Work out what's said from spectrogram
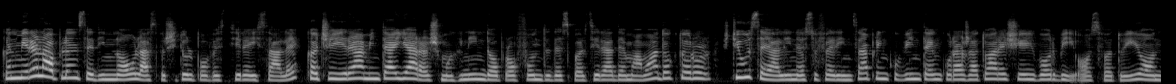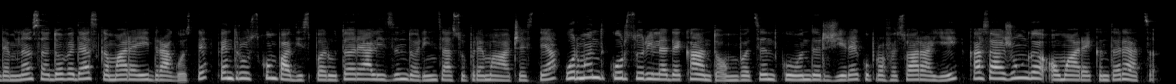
Când Mirela plânse din nou la sfârșitul povestirei sale, căci îi reamintea iarăși mâhnind-o profund despărțirea de mama, doctorul știu să-i aline suferința prin cuvinte încurajatoare și îi vorbi, o sfătui, o îndemnă să dovedească marea ei dragoste pentru scumpa dispărută, realizând dorința supremă a acesteia, urmând cursurile de canto, învățând cu îndârjire cu profesoara ei, ca să ajungă o mare cântăreață.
